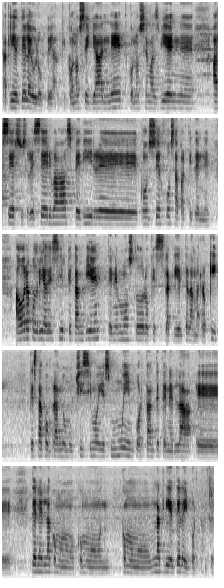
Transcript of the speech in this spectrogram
la clientela europea, que conoce ya NET, conoce más bien eh, hacer sus reservas, pedir eh, consejos a partir del NET. Ahora podría decir que también tenemos todo lo que es la clientela marroquí, que está comprando muchísimo y es muy importante tenerla, eh, tenerla como, como, como una clientela importante.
